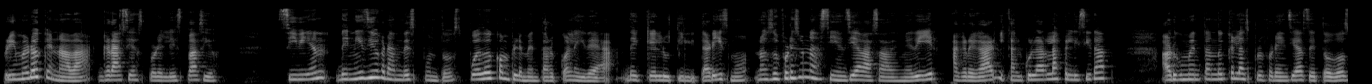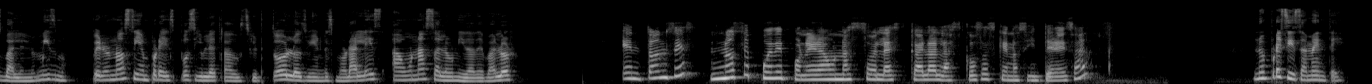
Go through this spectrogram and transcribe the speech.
Primero que nada, gracias por el espacio. Si bien Denise dio grandes puntos, puedo complementar con la idea de que el utilitarismo nos ofrece una ciencia basada en medir, agregar y calcular la felicidad, argumentando que las preferencias de todos valen lo mismo, pero no siempre es posible traducir todos los bienes morales a una sola unidad de valor. Entonces, ¿no se puede poner a una sola escala las cosas que nos interesan? No precisamente.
